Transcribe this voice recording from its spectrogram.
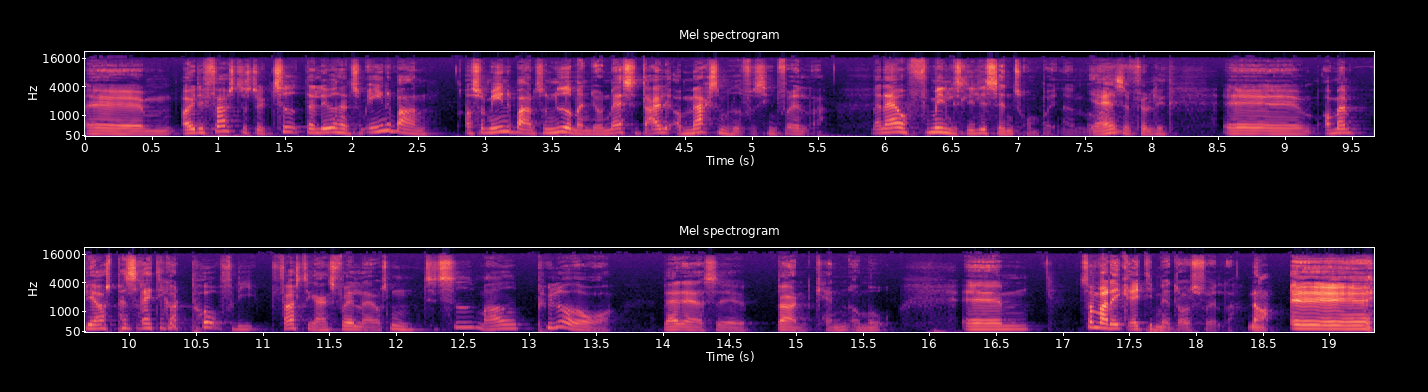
Øhm, og i det første stykke tid, der levede han som enebarn. Og som enebarn, så nyder man jo en masse dejlig opmærksomhed fra sine forældre. Man er jo familiens lille centrum på en eller anden måde. Ja, selvfølgelig. Øh, og man bliver også passet rigtig godt på, fordi førstegangsforældre er jo sådan til tid meget pyldret over, hvad deres øh, børn kan og må. Øh, så var det ikke rigtigt med Adolfs forældre. Nå, Øh,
